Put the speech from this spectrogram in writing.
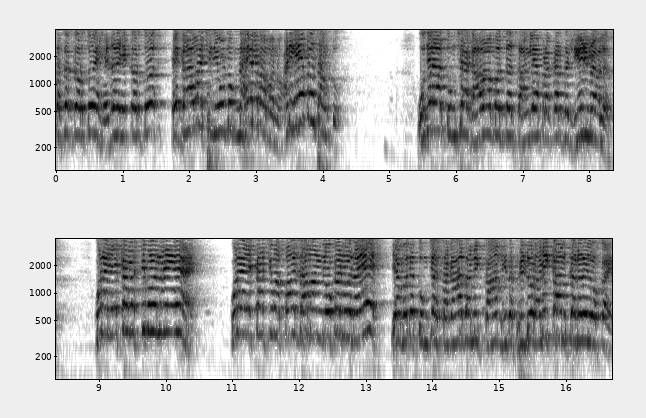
कसं करतोय ह्याचं हे करतोय हे गावाची निवडणूक नाही रे बाबांनो. आणि हे पण सांगतो. उद्या तुमच्या गावामधनं चांगल्या प्रकारचं लीड मिळालं. कुणा एका व्यक्तीमुळे नाही आहे कुणा एका किंवा पाच दहा लोकांमुळे नाही यामध्ये तुमच्या सगळ्याच आम्ही काम इथं फील्डवर आम्ही काम करणारे लोक आहे.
